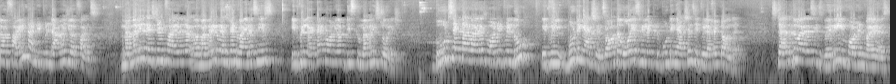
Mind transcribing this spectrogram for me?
your file and it will damage your files. Memory resident file uh, memory resident virus is it will attack on your disk memory storage. Boot sector virus what it will do? It will booting actions. All the OS related booting actions it will affect on that. Stealth virus is very important virus.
